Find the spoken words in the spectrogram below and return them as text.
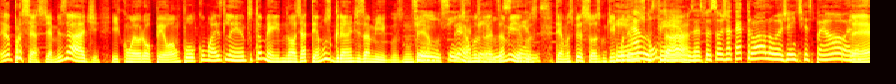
É o processo de amizade. E com o europeu é um pouco mais lento também. Nós já temos grandes amigos, não Sim, temos? sim, temos grandes temos, amigos. temos. Temos pessoas com quem podemos contar. temos. As pessoas já até trollam a gente em espanhol, olha É,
